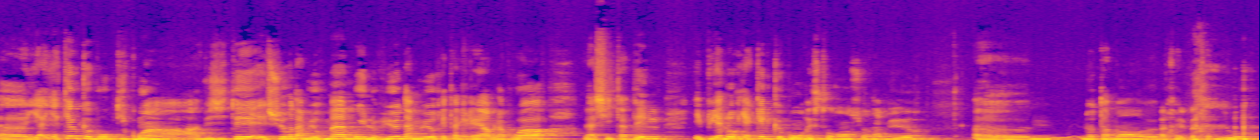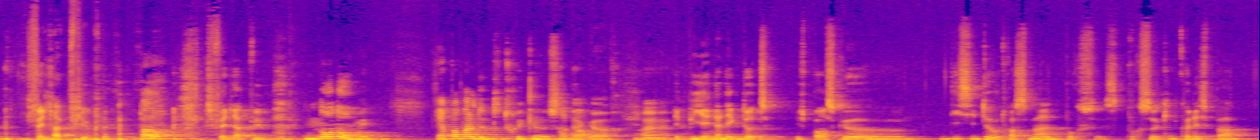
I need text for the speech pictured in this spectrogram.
Euh, il, y a, il y a quelques beaux petits coins à, à visiter, et sur Namur même, oui, le vieux Namur est agréable à voir, la citadelle, et puis alors il y a quelques bons restaurants sur Namur, euh, notamment euh, près, pub. près de l'eau. Tu fais de la pub. Pardon? Tu fais de la pub. Non, non, mais il y a pas mal de petits trucs euh, sympas. D'accord. Ouais. Et puis il y a une anecdote, je pense que euh, d'ici deux ou trois semaines, pour, ceux- pour ceux qui ne connaissent pas,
